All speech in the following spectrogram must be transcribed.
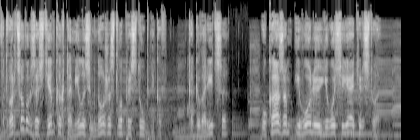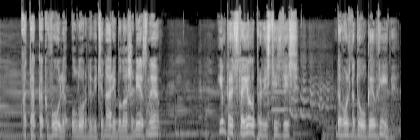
В дворцовых застенках томилось множество преступников. Как говорится, указом и волею его сиятельства. А так как воля у лорда ветеринари была железная, им предстояло провести здесь довольно долгое время.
